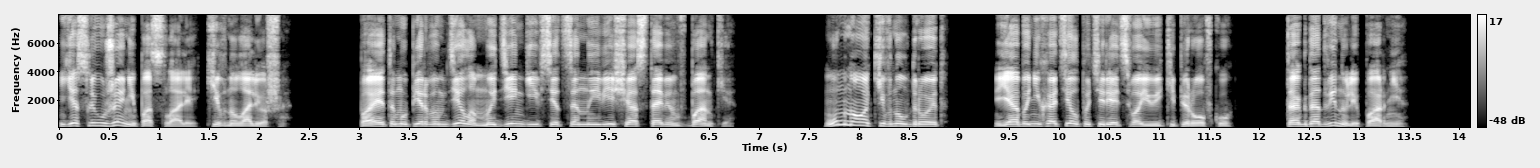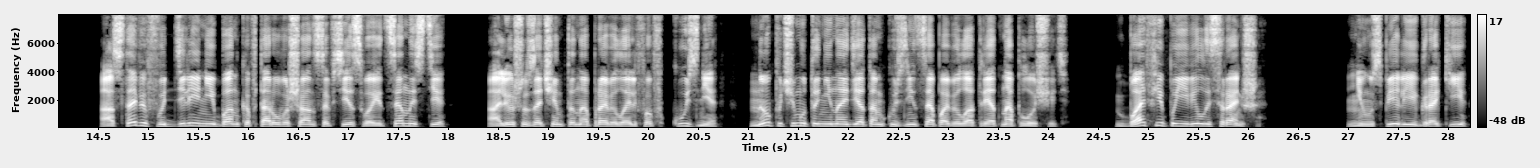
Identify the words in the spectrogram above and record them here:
«Если уже не послали», — кивнул Алеша. «Поэтому первым делом мы деньги и все ценные вещи оставим в банке». «Умно», — кивнул дроид. Я бы не хотел потерять свою экипировку. Тогда двинули парни. Оставив в отделении банка второго шанса все свои ценности, Алеша зачем-то направил эльфов к кузне, но почему-то не найдя там кузнеца, повел отряд на площадь. Баффи появилась раньше. Не успели игроки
